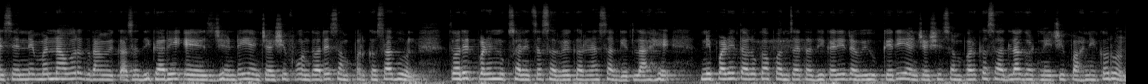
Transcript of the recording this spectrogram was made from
एस एन नेमन्नावर ग्रामविकास अधिकारी ए एस झेंडे यांच्याशी फोनद्वारे संपर्क साधून त्वरितपणे नुकसानीचा सर्व्हे करण्यास सांगितलं आहे. निपाणी तालुका पंचायत अधिकारी रवी हुक्केरी यांच्याशी संपर्क साधला. घटनेची पाहणी करून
